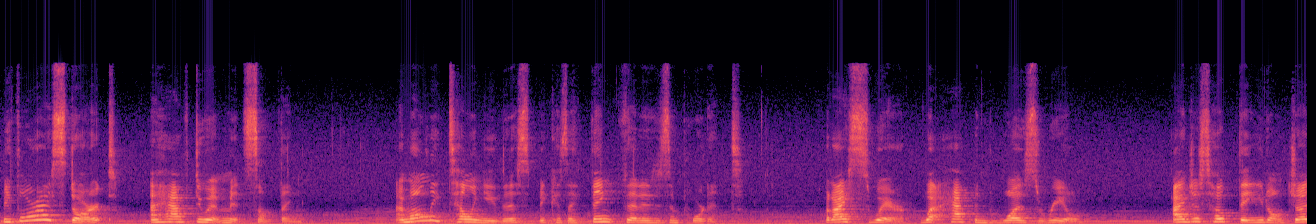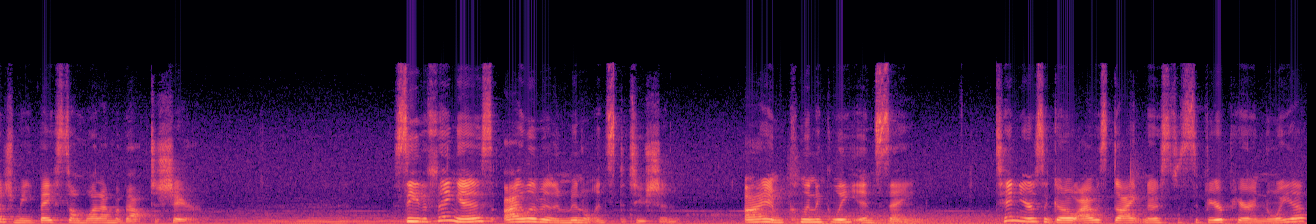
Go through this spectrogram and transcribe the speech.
Before I start, I have to admit something. I'm only telling you this because I think that it is important. But I swear, what happened was real. I just hope that you don't judge me based on what I'm about to share. See, the thing is, I live in a mental institution. I am clinically insane. Ten years ago, I was diagnosed with severe paranoia,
